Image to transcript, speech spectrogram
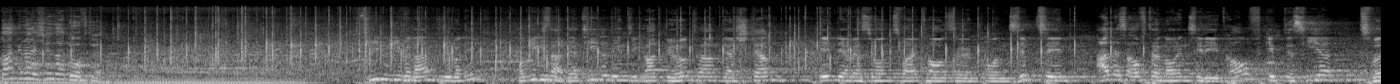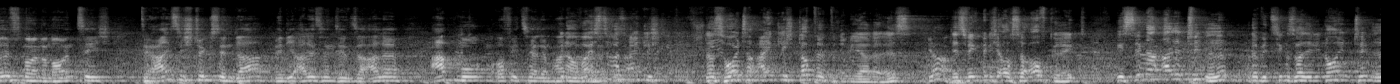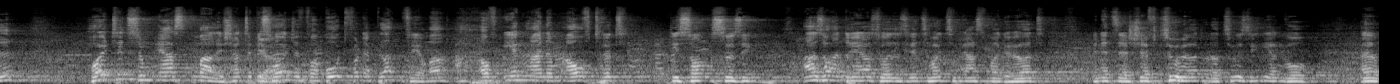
Danke, dass ich hier sein durfte. Vielen lieben Dank, lieber Nick. Und wie gesagt, der Titel, den Sie gerade gehört haben, der Stern in der Version 2017, alles auf der neuen CD drauf, gibt es hier 12,99. 30 Stück sind da, wenn die alle sind, sind sie alle. Ab morgen offiziell im Handel. Genau, weißt du, was eigentlich, dass heute eigentlich Doppelpremiere ist? Ja. Deswegen bin ich auch so aufgeregt. Ich singe alle Titel, oder beziehungsweise die neuen Titel, heute zum ersten Mal. Ich hatte bis Ja. heute Verbot von der Plattenfirma, auf irgendeinem Auftritt die Songs zu singen. Also Andreas, du hast es jetzt heute zum ersten Mal gehört. Wenn jetzt der Chef zuhört oder zusieht irgendwo. Ähm,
